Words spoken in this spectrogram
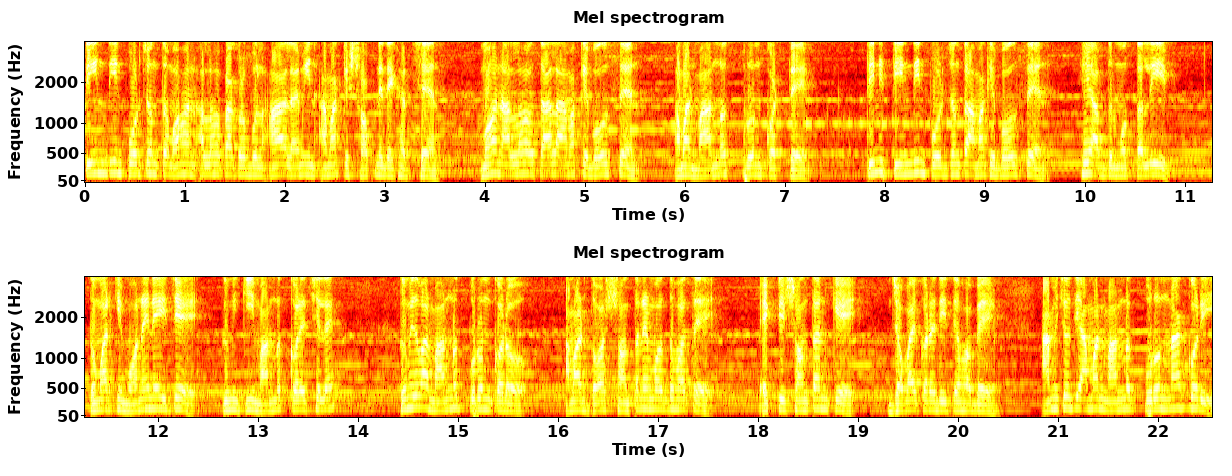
তিন দিন পর্যন্ত মহান আল্লাহ পাক রব্বুল আল আমিন আমাকে স্বপ্নে দেখাচ্ছেন। মহান আল্লাহ তাআলা আমাকে বলছেন, আমার মান্যত পূরণ করতে। তিনি তিন দিন পর্যন্ত আমাকে বলছেন, হে আব্দুল মোত্তালিব, তোমার কি মনে নেই যে তুমি কি মান্যত করেছিলে? তুমি তোমার মান্যত পূরণ করো। আমার দশ সন্তানের মধ্য হতে একটি সন্তানকে জবাই করে দিতে হবে। আমি যদি আমার মান্যত পূরণ না করি,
